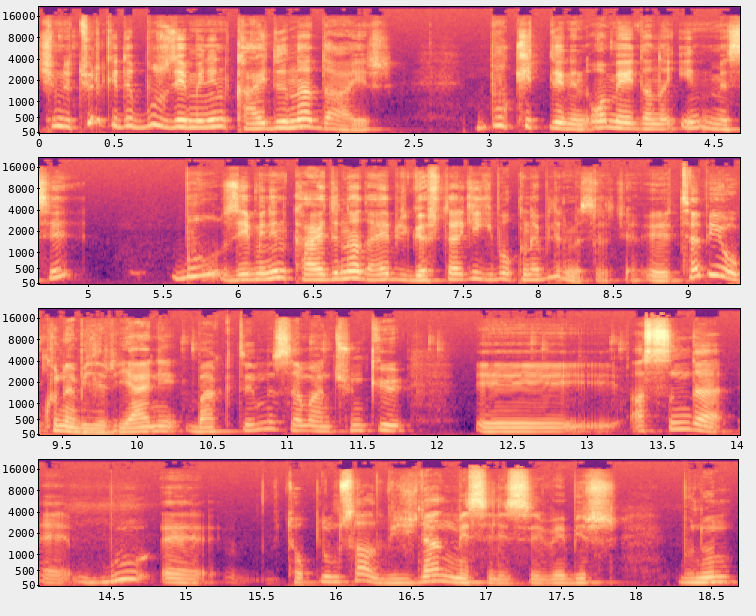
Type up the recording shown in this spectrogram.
Şimdi Türkiye'de bu zeminin kaydığına dair bu kitlenin o meydana inmesi bu zeminin kaydına dair bir gösterge gibi okunabilir mi sizce? E, tabii okunabilir. Yani baktığımız zaman çünkü e, aslında e, bu e, toplumsal vicdan meselesi ve bir bunun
